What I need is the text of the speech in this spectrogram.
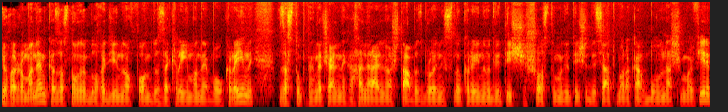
Ігор Романенко, засновник благодійного фонду Закриємо небо України, заступник начальника Генерального штабу збройних сил України у 2006-2010 роках був в нашому ефірі.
